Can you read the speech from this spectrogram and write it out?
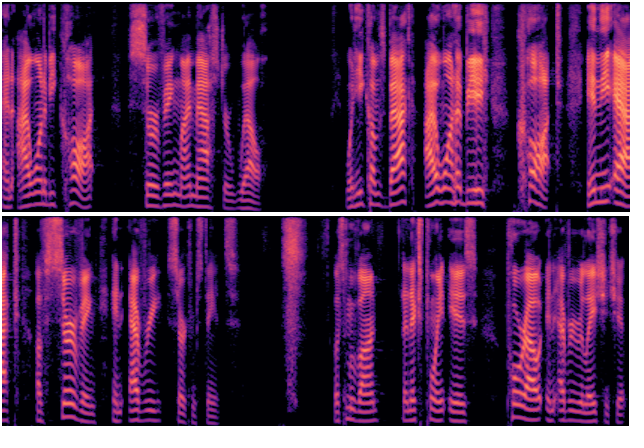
and I want to be caught serving my Master well. When he comes back, I want to be caught in the act of serving in every circumstance. Let's move on. The next point is pour out in every relationship.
